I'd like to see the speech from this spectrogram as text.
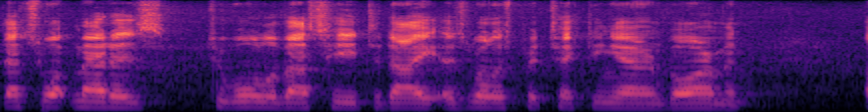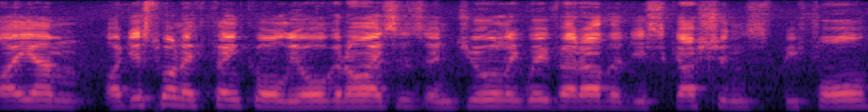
that's what matters to all of us here today, as well as protecting our environment. I, um, I just want to thank all the organisers, and Julie, we've had other discussions before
